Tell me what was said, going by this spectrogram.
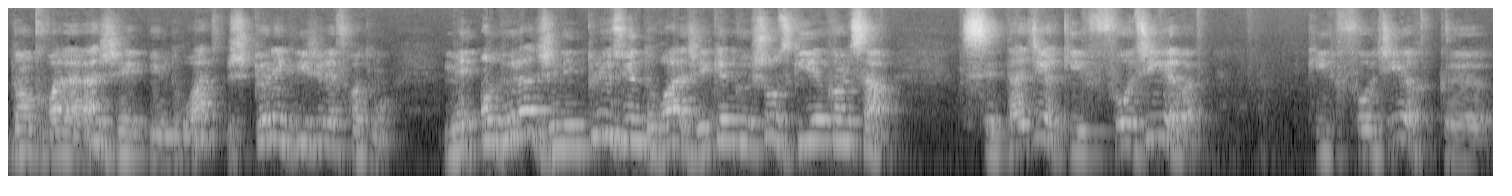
donc voilà, là j'ai une droite, je peux négliger les frottements. Mais au-delà, je n'ai plus une droite, j'ai quelque chose qui est comme ça. C'est-à-dire qu'il faut dire qu'il faut dire que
